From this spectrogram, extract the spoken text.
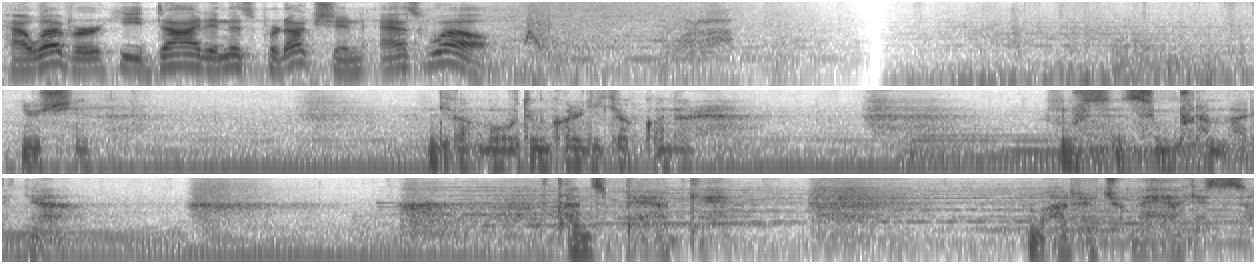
However, he died in this production as well. 유신, 네가 모든 걸 이겼거늘 무슨 승부란 말이냐? 단지 폐하께 말을 좀 해야겠어.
